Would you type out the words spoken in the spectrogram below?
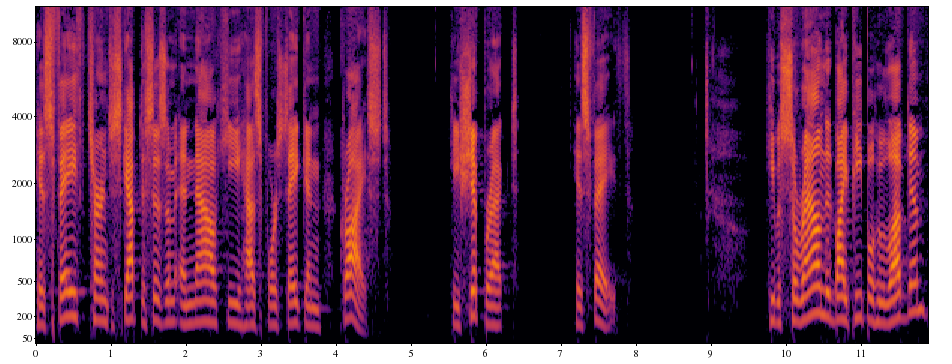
His faith turned to skepticism, and now he has forsaken Christ. He shipwrecked his faith. He was surrounded by people who loved him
